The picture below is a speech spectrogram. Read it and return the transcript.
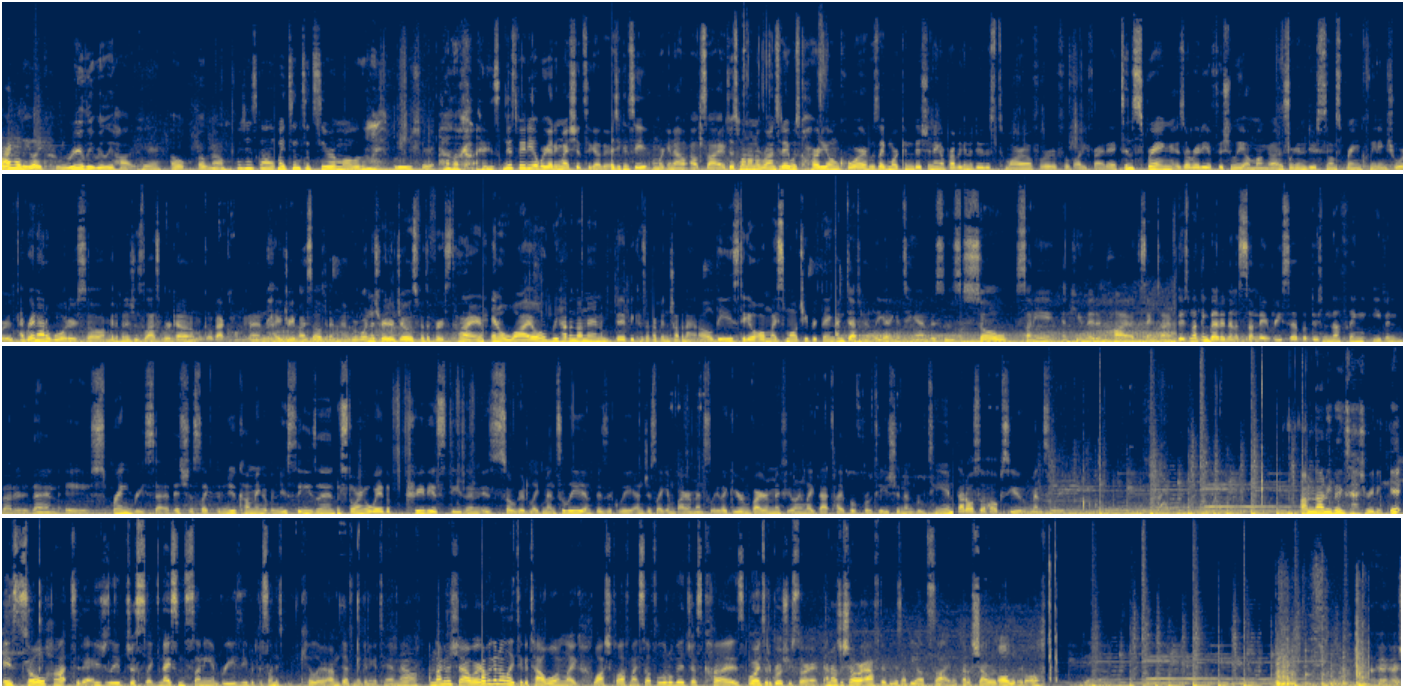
finally like really, really hot here. Oh, oh no. I just got my tinted serum all over my blue shirt. Hello guys. This video, we're getting my shit together. As you can see, I'm working out outside. Just went on a run. Today was cardio and core. It was like more conditioning. I'm probably gonna do this tomorrow for Full Body Friday. Since spring is already officially among us, we're gonna do some spring cleaning chores. I ran out of water, so I'm gonna finish this last workout. I'm gonna go back home and hydrate myself. And then we're going to Trader Joe's for the first time in a while. We haven't gone there in a bit because I've been shopping at Aldi's to get all my small, cheaper things. I'm definitely getting a tan. This is so sunny and humid and hot at the same time. There's nothing better than a Sunday reset, but there's nothing even better than a spring reset. It's just like the new coming of a new season. And storing away the previous season is so good, like mentally and physically and just like environmentally. Like your environment feeling like that type of rotation and routine, that also helps you mentally. I'm not even exaggerating. It is so hot today. Usually just like nice and sunny and breezy, but the sun is killer. I'm definitely getting a tan now. I'm not gonna shower. Probably gonna like take a towel and like washcloth myself a little bit just cause we're going to the grocery store. And I'll just shower after because I'll be outside and gotta shower all of it all. Damn.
